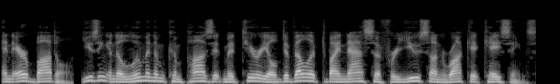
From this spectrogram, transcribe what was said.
and air bottle, using an aluminum composite material developed by NASA for use on rocket casings.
